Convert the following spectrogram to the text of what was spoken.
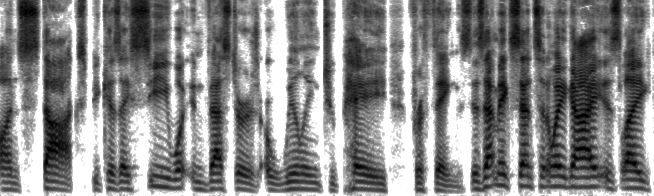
on stocks because I see what investors are willing to pay for things. Does that make sense in a way, guy? Is like,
